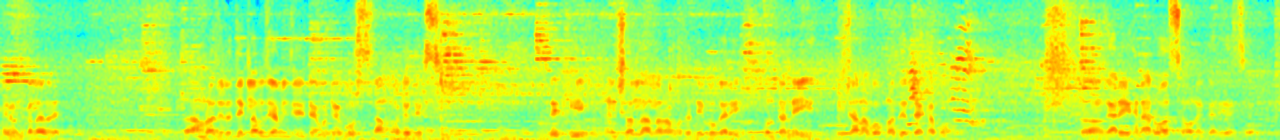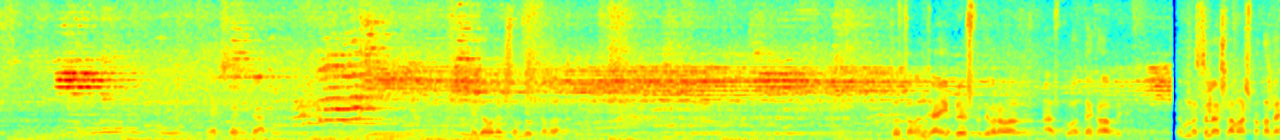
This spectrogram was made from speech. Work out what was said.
মেরুন কালারে তো আমরা যেটা দেখলাম যে আমি যেটা ওটা বসছিলাম, ওটা দেখছি। দেখি, ইনশাল্লাহ আল্লাহর মধ্যে নিবো গাড়ি। কোনটা নেই, জানাব আপনাদের, দেখাবো। তো গাড়ি এখানে আরও আছে, অনেক গাড়ি আছে। একশো একটা। এটা অনেক সুন্দর কালার। তো চলুন যাই, বৃহস্পতিবার আবার আসব, দেখা হবে। আমরা চলে আসলাম হাসপাতালে।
